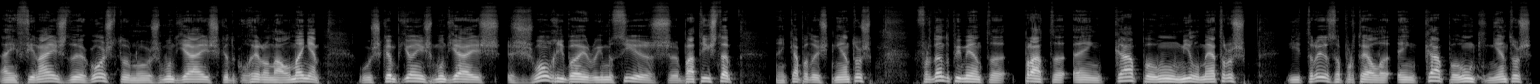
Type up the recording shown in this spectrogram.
Em finais de agosto, nos Mundiais que decorreram na Alemanha, os campeões mundiais João Ribeiro e Messias Batista em K2 500, Fernando Pimenta prata em K1 1000 metros e Teresa Portela em K1 500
